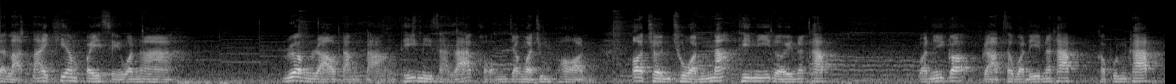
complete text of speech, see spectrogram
ตลาดใต้เขี้ยมไปเสวนา เรื่องราวต่างๆ ที่มีสาระของจังหวัดชุมพร ก็เชิญชวนณที่นี้เลยนะครับ วันนี้ก็กราบสวัสดีนะครับ ขอบคุณครับ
